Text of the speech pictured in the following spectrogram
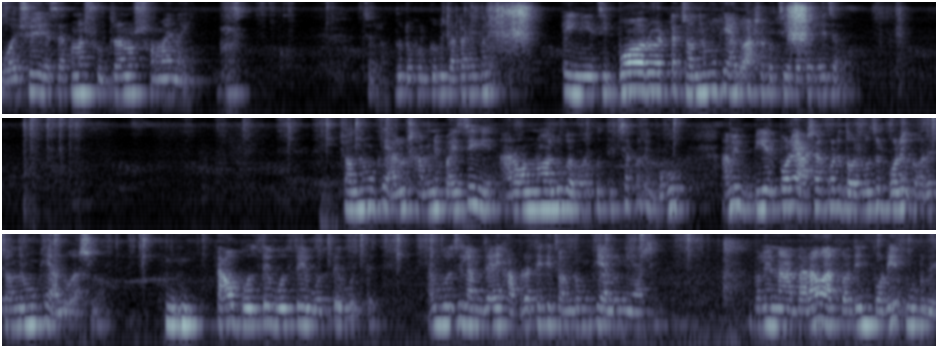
বয়স হয়ে গেছে, এখন আর শুধরানোর সময় নাই। চলো, দুটো ফুলকপি কাটা হয়ে গেল। এই নিয়েছি বড় একটা চন্দ্রমুখী আলু, আশা করছি এটাতে হয়ে যাবে। চন্দ্রমুখী আলু সামনে পাইছি, আর অন্য আলু ব্যবহার করতে ইচ্ছা করে, বহু। আমি বিয়ের পরে আসার পরে, দশ বছর পরে ঘরে চন্দ্রমুখী আলু আসলো। তাও বলতে বলতে বলতে বলতে। আমি বলছিলাম, যাই হাবড়া থেকে চন্দ্রমুখী আলু নিয়ে আসি। বলে, না, দাঁড়াও, আর কদিন পরে উঠবে।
